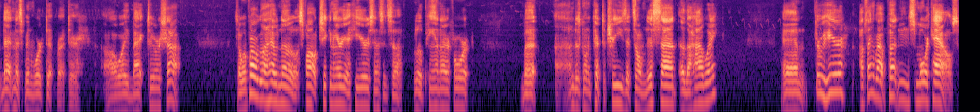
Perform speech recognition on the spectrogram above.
that and that's been worked up right there. All the way back to our shop. So we're probably going to have another small chicken area here since it's a little pen there for it. But I'm just going to cut the trees that's on this side of the highway. And through here, I think about putting some more cows.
